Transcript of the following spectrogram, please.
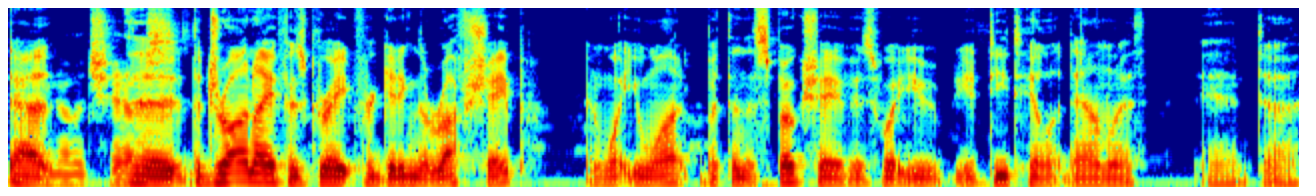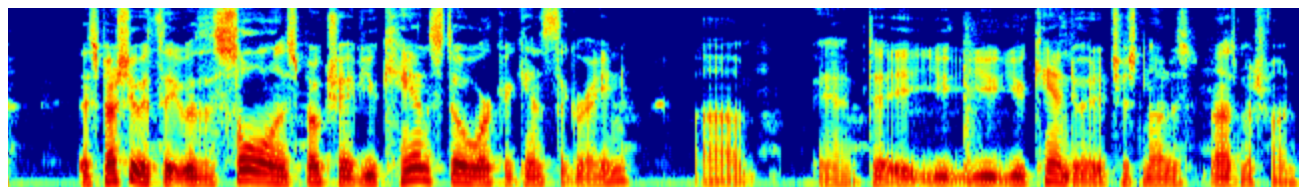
Yeah, you know the chips. the the draw knife is great for getting the rough shape and what you want, but then the spoke shave is what you you detail it down with, and uh, especially with the with the sole and the spoke shave, you can still work against the grain, um, and uh, you, you you can do it. It's just not as not as much fun.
